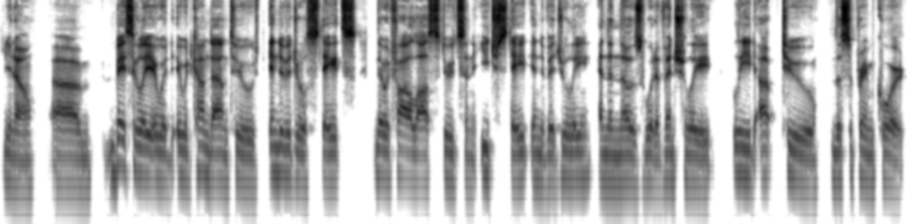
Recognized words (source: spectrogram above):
you know, um, basically it would it would come down to individual states that would file lawsuits in each state individually, and then those would eventually lead up to the Supreme Court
